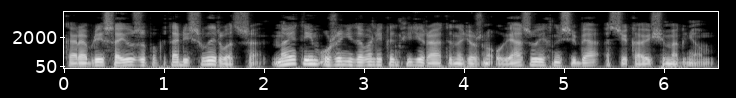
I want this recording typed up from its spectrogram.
Корабли Союза попытались вырваться, но это им уже не давали конфедераты, надежно увязывая их на себя отсекающим огнем.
